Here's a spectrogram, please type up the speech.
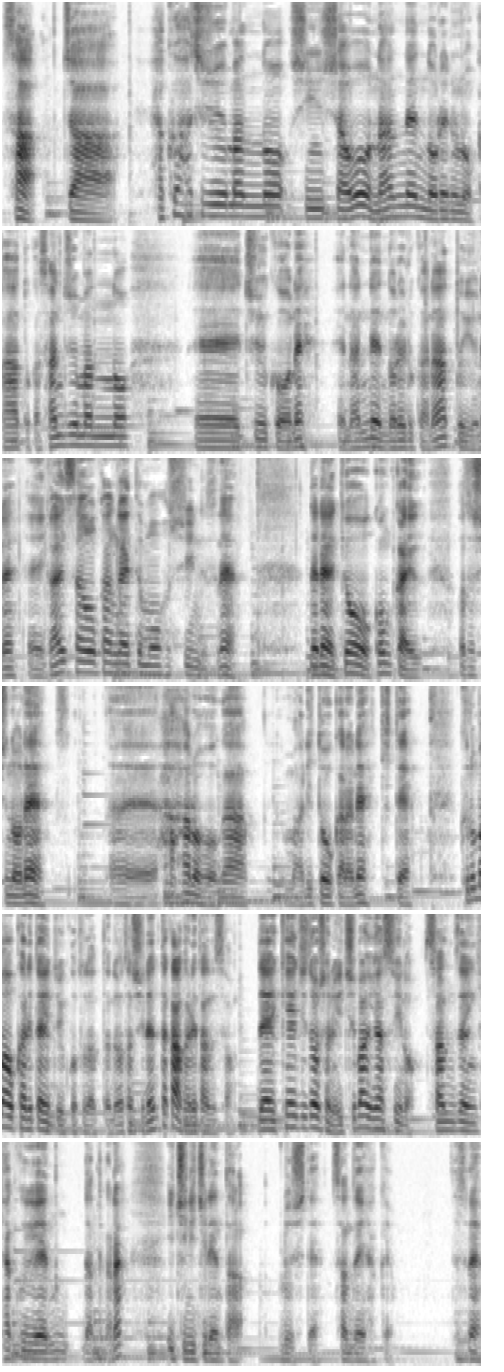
さあじゃあ180万の新車を何年乗れるのかとか30万の、えー中古をね何年乗れるかなというね、概算を考えても欲しいんですね。でね今日今回私のね、えー母の方が、まあ、離島からね来て車を借りたいということだったんで私レンタカー借りたんですよ。で軽自動車の一番安いの3100円だったかな。1日レンタルして3100円ですね。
